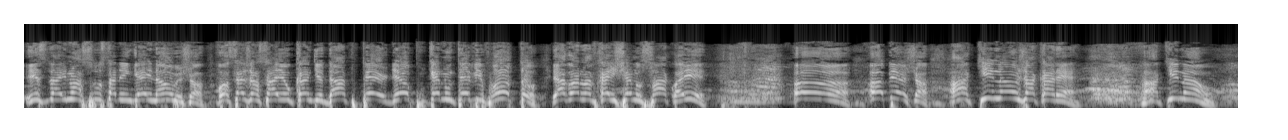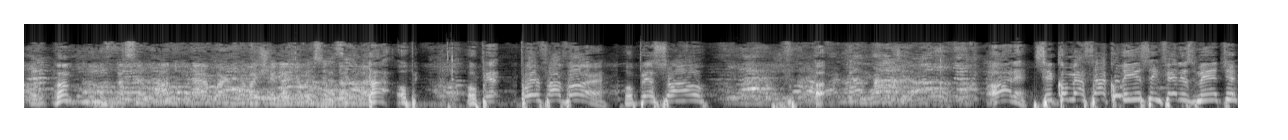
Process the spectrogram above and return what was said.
isso daí não assusta ninguém não, bicho. Você já saiu candidato, perdeu porque não teve voto, e agora vai ficar enchendo o saco aí? Ô, ô bicho, aqui não, jacaré. Aqui não. Vamos... Todo mundo ficar sentado, que daí a guarda já vai chegar e já vai sentar. Tá, o, o, por favor, o pessoal. Olha, se começar com isso, infelizmente,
